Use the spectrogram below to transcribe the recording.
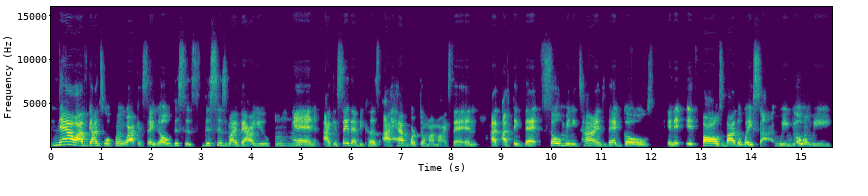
now I've gotten to a point where I can say, no, this is this is my value, mm-hmm. and I can say that because I have worked on my mindset, and I, I think that so many times that goes and it it falls by the wayside. Mm-hmm. We go and we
